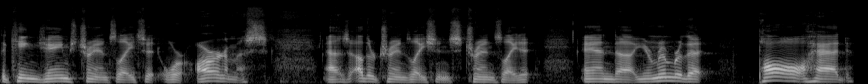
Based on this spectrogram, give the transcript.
the King James translates it, or Artemis, as other translations translate it. And uh, you remember that Paul had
